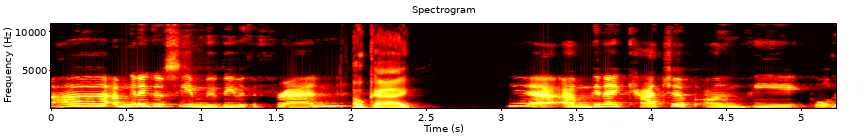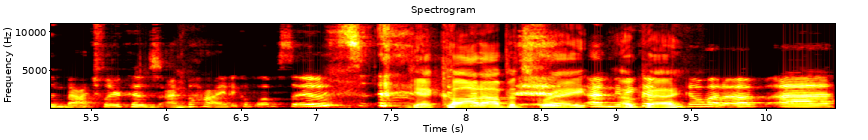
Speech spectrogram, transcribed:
uh, I'm gonna go see a movie with a friend. Okay. Yeah, I'm gonna catch up on the Golden Bachelor because I'm behind a couple episodes. Get caught up. It's great. I'm gonna okay. go, go on up. Uh,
